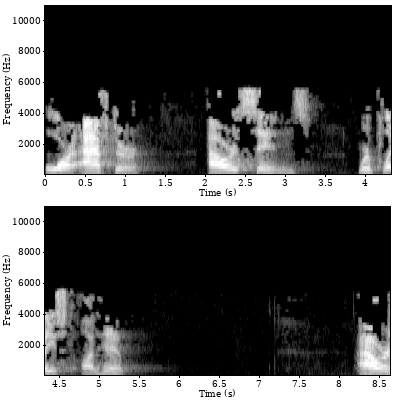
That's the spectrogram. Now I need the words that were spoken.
or after our sins were placed on him. Our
